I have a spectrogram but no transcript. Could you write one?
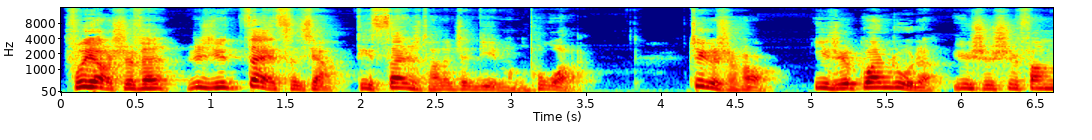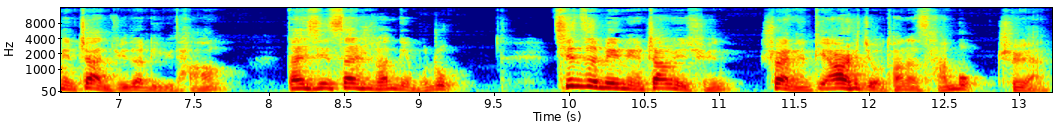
拂晓时分，日军再次向第三十团的阵地猛扑过来。这个时候，一直关注着御史师方面战局的李玉堂，担心三十团顶不住，亲自命令张玉群。率领第二十九团的残部驰援。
